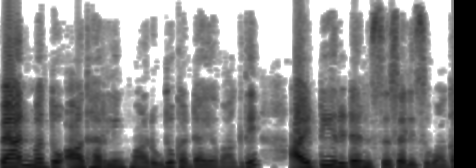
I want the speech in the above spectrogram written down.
ಪ್ಯಾನ್ ಮತ್ತು ಆಧಾರ್ ಲಿಂಕ್ ಮಾಡುವುದು ಕಡ್ಡಾಯವಾಗಿದೆ. ಐಟಿ ರಿಟರ್ನ್ಸ್ ಸಲ್ಲಿಸುವಾಗ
